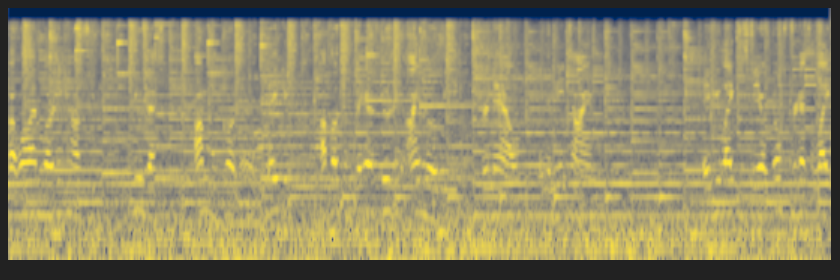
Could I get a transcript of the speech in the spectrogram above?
But while I'm learning how to use this, I'm going to make it, upload some videos using iMovie for now, in the meantime. If you like this video, don't forget to like,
